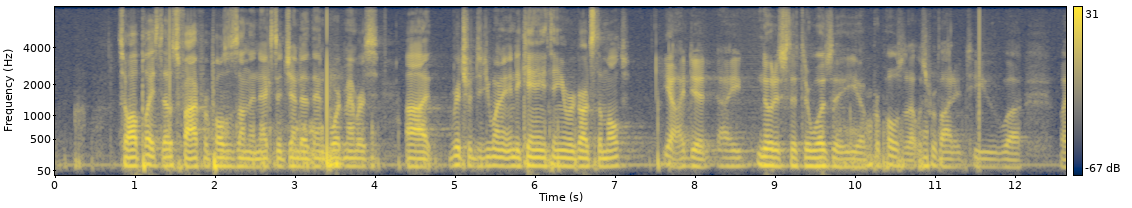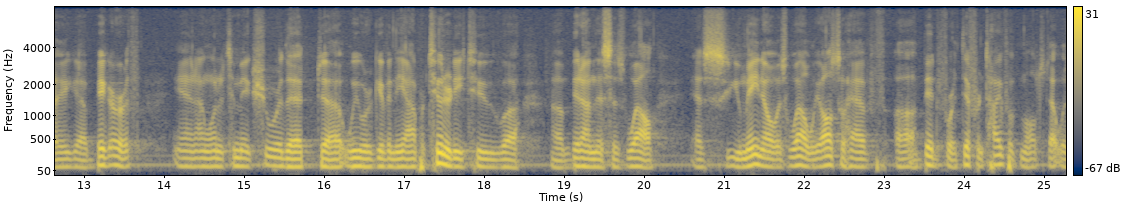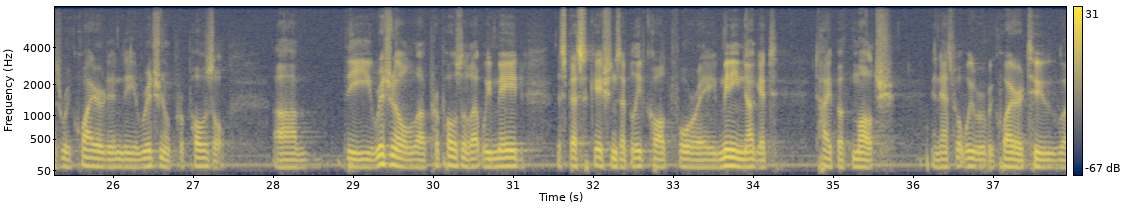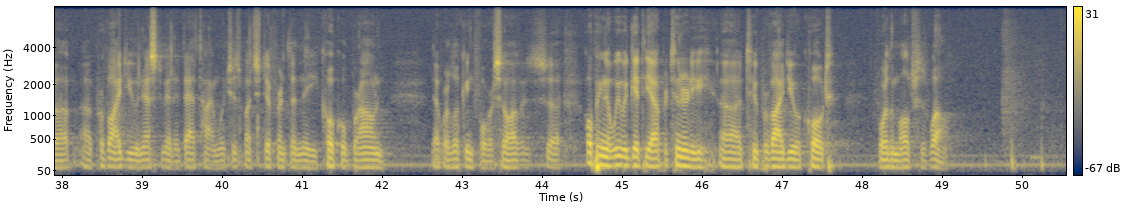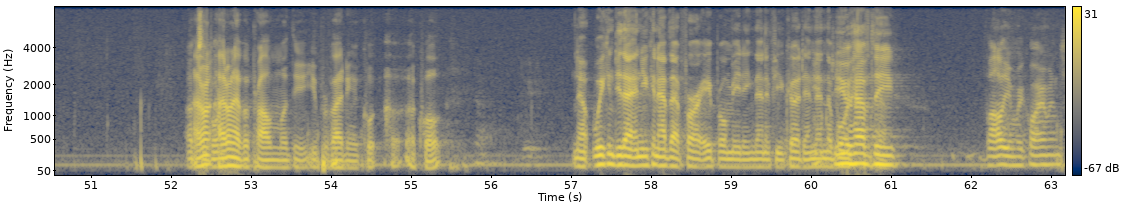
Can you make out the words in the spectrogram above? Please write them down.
So I'll place those five proposals on the next agenda, then board members. Uh, Richard, did you want to indicate anything in regards to the mulch? Yeah, I did. I noticed that there was a uh, proposal that was provided to you uh, by uh, Big Earth, and I wanted to make sure that uh, we were given the opportunity to uh, uh, bid on this as well. As you may know as well, we also have uh, a bid for a different type of mulch that was required in the original proposal. Um, The original uh, proposal that we made, the specifications, I believe, called for a mini nugget type of mulch, and that's what we were required to uh, uh, provide you an estimate at that time, which is much different than the cocoa brown that we're looking for. So I was uh, hoping that we would get the opportunity uh, to provide you a quote for the mulch as well. I don't, I don't have a problem with you, you providing a qu- a quote. No, we can do that, and you can have that for our April meeting then, if you could, and then the Do board. you have the volume requirements?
